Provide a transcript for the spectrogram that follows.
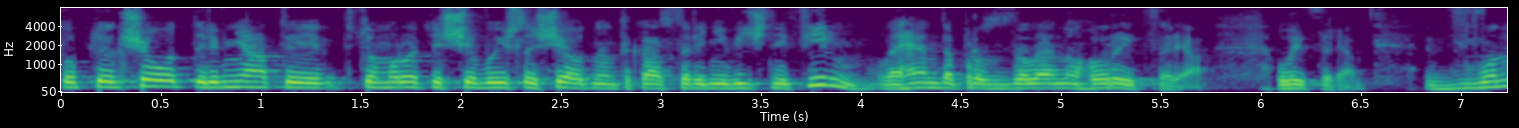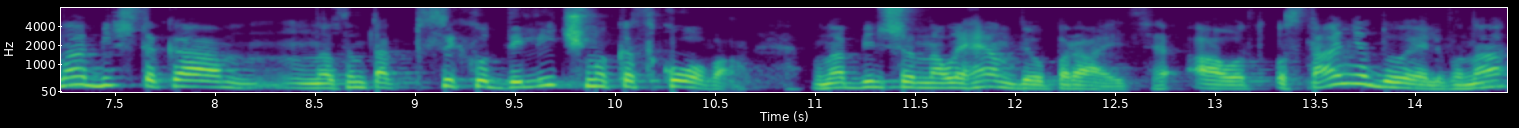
Тобто, якщо от рівняти в цьому році ще вийшла ще один така середньовічний фільм Легенда про зеленого рицаря. лицаря. Вона більш така, називаємо так, психоделічно казкова. Вона більше на легенди опирається. А от остання дуель, вона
